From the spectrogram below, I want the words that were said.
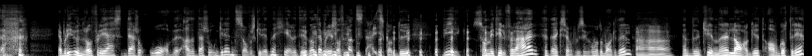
Jeg blir underholdt fordi jeg, det er så over altså Det er så grenseoverskridende hele tiden at jeg blir sånn at Nei, skal du virke Som i tilfellet her, et eksempel vi skal komme tilbake til. Aha. En kvinne laget av godteri.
